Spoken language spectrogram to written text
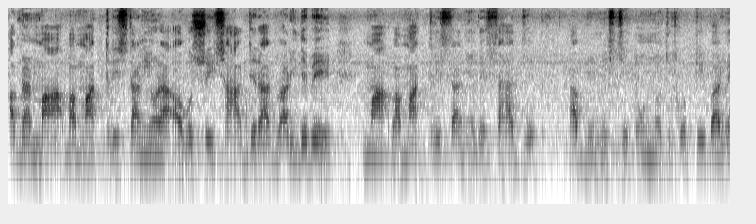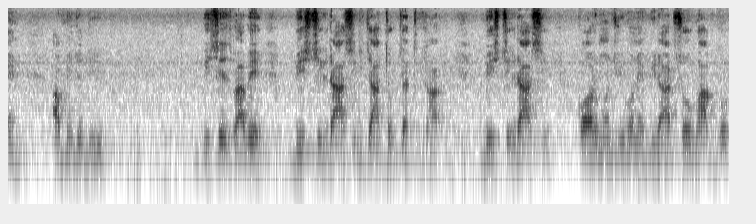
আপনার মা বা মাতৃস্থানীয়রা অবশ্যই সাহায্যের হাত বাড়িয়ে দেবে। মা বা মাতৃস্থানীয়দের সাহায্যে আপনি নিশ্চিত উন্নতি করতেই পারবেন। আপনি যদি বিশেষভাবে বৃশ্চিক রাশির জাতক জাতিকা বৃশ্চিক রাশি কর্মজীবনে বিরাট সৌভাগ্য,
